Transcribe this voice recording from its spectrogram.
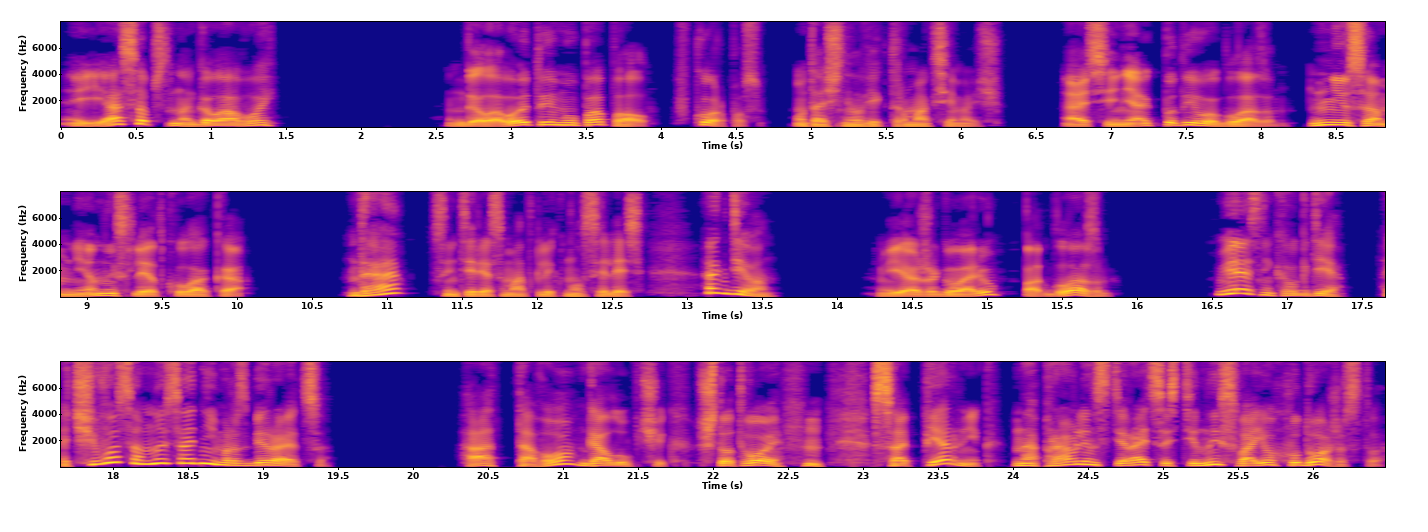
«Я, собственно, головой». «Головой ты ему попал, в корпус», — уточнил Виктор Максимович. «А синяк под его глазом — несомненный след кулака». «Да?» — с интересом откликнулся Лесь. «А где он?» «Я же говорю, под глазом». «Вязников где? Отчего со мной с одним разбирается?» «От того, голубчик, что твой хм, соперник направлен стирать со стены свое художество»,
